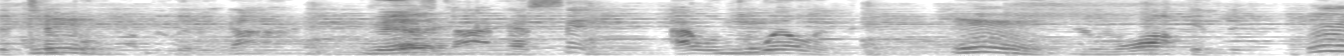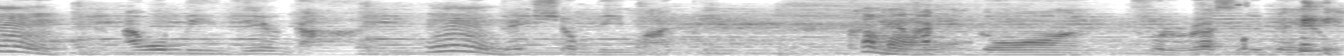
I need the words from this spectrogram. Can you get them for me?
the temple of the living God. Really? As God has said, I will Mhm. dwell in them Mm, and walk in them. mm, I will be their God. mm. They shall be my people. Come and on. I man. can go on for the rest of the day.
